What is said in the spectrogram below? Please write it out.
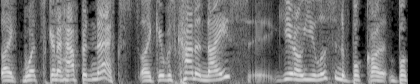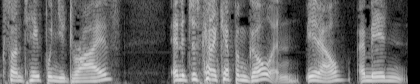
like, what's going to happen next? Like it was kind of nice, you know. You listen to book on, books on tape when you drive, and it just kind of kept him going, you know. I mean,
